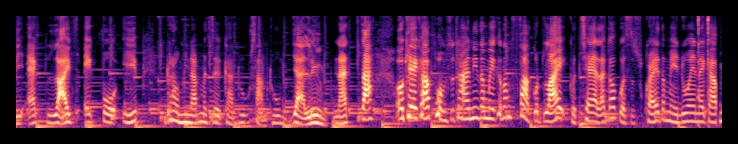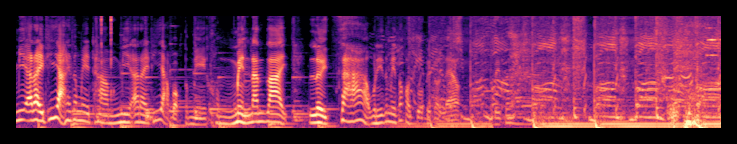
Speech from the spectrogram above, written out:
React Live X4 Eve เรามีนัดมาเจอกันทุก 3 ทุ่ม อย่าลืมนะจ๊ะ โอเคครับ ผมสุดท้ายนี้ตังเมย์ก็ต้องฝากกดไลค์ กดแชร์ แล้วก็กด subscribe ตังเมย์ด้วยนะครับ มีอะไรที่อยากให้ตังเมย์ทำมีอะไรที่อยากบอกตังเมคอมเมนต์ด้านใต้เลยจ้า วันนี้ตังเมย์ต้องขอตัวไปก่อนแล้วบ๊ายบาย あ!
